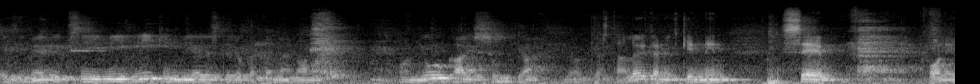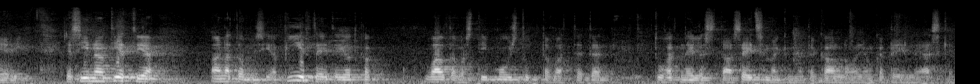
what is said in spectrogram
esimerkiksi Miiv Liikin mielestä, joka tämän on, on julkaissut ja oikeastaan löytänytkin, niin se on eri. Ja siinä on tiettyjä anatomisia piirteitä, jotka valtavasti muistuttavat tätä 1470 kalloa, jonka teille äsken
